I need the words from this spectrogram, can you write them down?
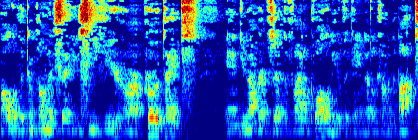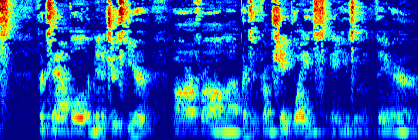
all of the components that you see here are prototypes and do not represent the final quality of the game that will come in the box. For example, the miniatures here are from uh, printed from Shapeways uh, using their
